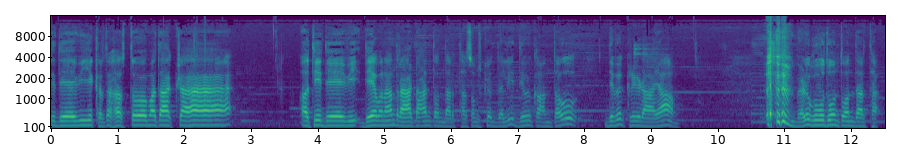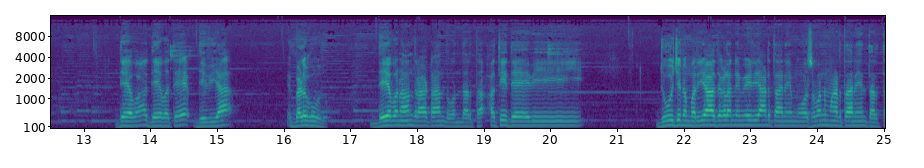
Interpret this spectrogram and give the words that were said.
ದೇವಿ ಕೃತಹಸ್ತೋ ಮತಾಕ್ಷ. ಅತಿದೇವಿ ದೇವನ ಅಂದ್ರೆ ಅಂತ ಒಂದು ಅರ್ಥ. ಸಂಸ್ಕೃತದಲ್ಲಿ ದಿವ್ಕಾಂತವು ದಿವ್ಯ ಕ್ರೀಡಾಯಾಮ್ ಬೆಳಗುವುದು ಅಂತ ಒಂದು ಅರ್ಥ. ದೇವ, ದೇವತೆ, ದಿವ್ಯ ಬೆಳಗುವುದು. ದೇವನ ಅಂದ್ರೆ ಆಟ ಅಂತ ಒಂದರ್ಥ ಅತಿದೇವಿ ಜೂಜಿನ ಮರ್ಯಾದೆಗಳನ್ನು ಮೀರಿ ಆಡ್ತಾನೆ, ಮೋಸವನ್ನು ಮಾಡ್ತಾನೆ ಅಂತ ಅರ್ಥ.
